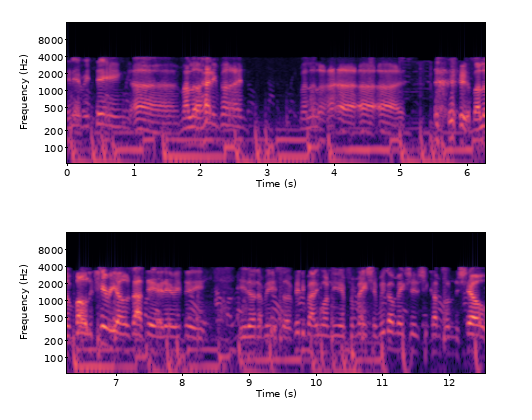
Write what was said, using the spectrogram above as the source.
and everything. Uh, my little honey bun, my little uh, uh, uh, my little bowl of Cheerios out there and everything. You know what I mean? So if anybody wants any information, we're gonna make sure she comes on the show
